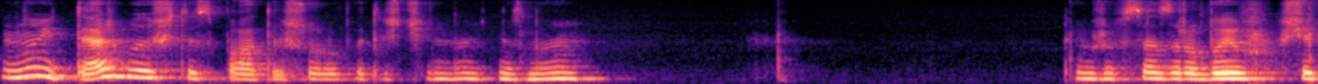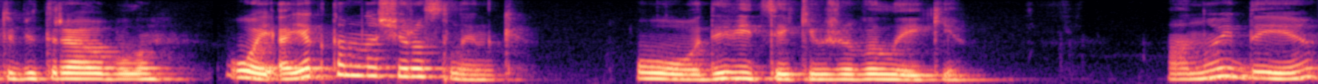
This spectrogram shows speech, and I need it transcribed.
Ну і теж будеш ти спати, що робити ще навіть не знаю. Ти вже все зробив, що тобі треба було. Ой, а як там наші рослинки? О, дивіться, які вже великі. А ну йди,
